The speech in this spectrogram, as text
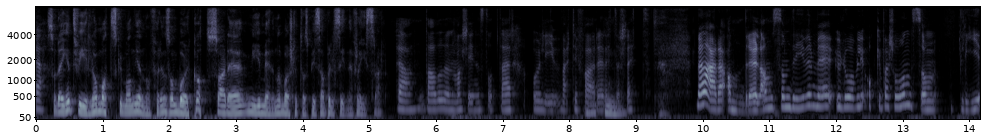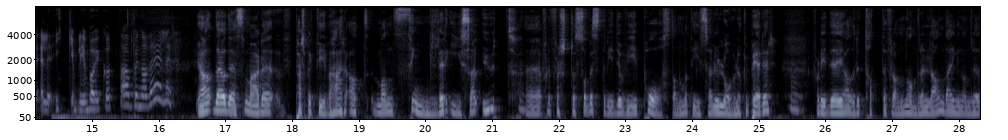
ja. så det er ingen tvil om at skulle man gjennomføre en sånn boikott, så er det mye mer enn å bare slutte å spise appelsiner fra Israel. Ja, da hadde den maskinen stått der, og liv vært i fare, rett og mm. slett. Mm. Men er det andre land som driver med ulovlig okkupasjon, som blir eller ikke blir boikotta pga. det, eller? Ja, det er jo det som er det perspektivet her, at man singler Israel ut. Mm. Eh, for det første så bestrider jo vi påstanden om at Israel ulovlig okkuperer. Mm. Fordi de har aldri tatt det fra noen andre land. Det er ingen andre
